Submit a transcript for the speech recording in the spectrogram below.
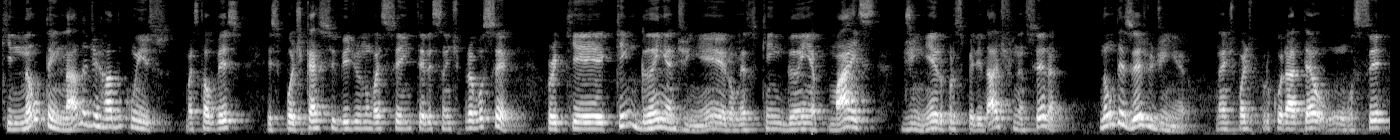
que não tem nada de errado com isso, mas talvez esse podcast, esse vídeo não vai ser interessante para você, porque quem ganha dinheiro, ou mesmo quem ganha mais dinheiro, prosperidade financeira, não deseja o dinheiro. Né? A gente pode procurar até um, você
